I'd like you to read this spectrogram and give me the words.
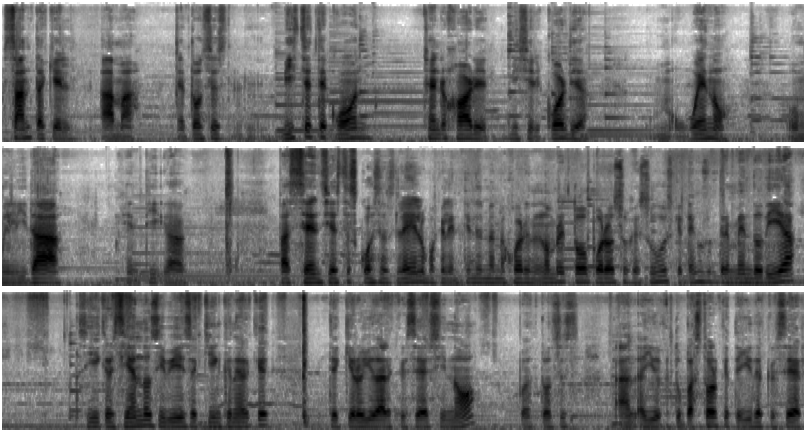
santa que Él ama, entonces vístete con tender-hearted, misericordia, bueno, humildad, gentil, paciencia, estas cosas, léelo para que le entiendas mejor. En el nombre de Todopoderoso Jesús, que tengas un tremendo día. Sigue creciendo. Si vives aquí en Connecticut, te quiero ayudar a crecer. Si no, pues entonces ayuda tu pastor que te ayude a crecer.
